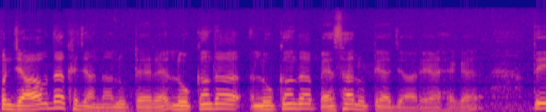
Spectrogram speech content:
ਪੰਜਾਬ ਦਾ ਖਜ਼ਾਨਾ ਲੁੱਟਿਆ ਰਿਹਾ, ਲੋਕਾਂ ਦਾ ਲੋਕਾਂ ਦਾ ਪੈਸਾ ਲੁੱਟਿਆ ਜਾ ਰਿਹਾ ਹੈਗਾ। ਤੇ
